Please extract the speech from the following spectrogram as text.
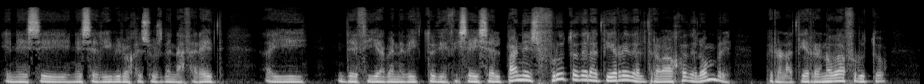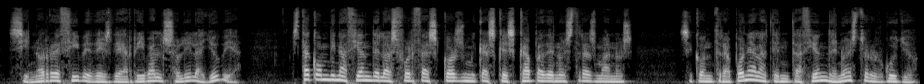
en ese, en ese libro Jesús de Nazaret. Ahí decía Benedicto XVI, el pan es fruto de la tierra y del trabajo del hombre, pero la tierra no da fruto si no recibe desde arriba el sol y la lluvia. Esta combinación de las fuerzas cósmicas que escapa de nuestras manos se contrapone a la tentación de nuestro orgullo,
